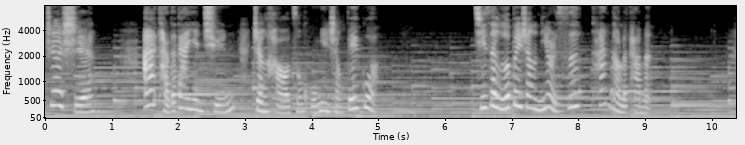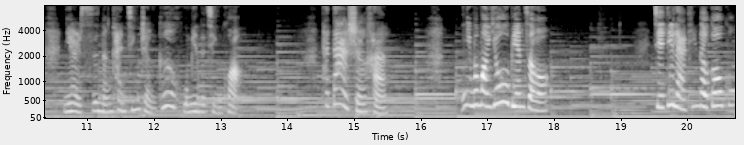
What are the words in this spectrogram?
这时，阿卡的大雁群正好从湖面上飞过。骑在鹅背上的尼尔斯看到了他们。尼尔斯能看清整个湖面的情况，他大声喊：“你们往右边走！”姐弟俩听到高空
